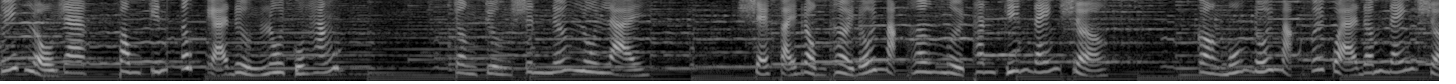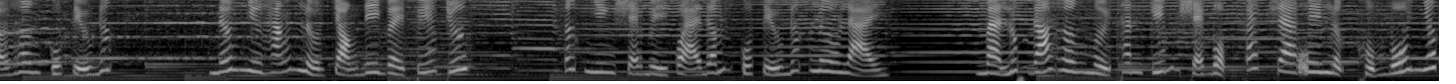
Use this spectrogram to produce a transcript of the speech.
tuyết lộ ra. Phong kín tất cả đường lôi của hắn. Trần Trường Sinh nếu lui lại, Sẽ phải đồng thời đối mặt hơn 10 thanh kiếm đáng sợ. Còn muốn đối mặt với quả đấm đáng sợ hơn của Tiểu Đức, Nếu như hắn lựa chọn đi về phía trước, Tất nhiên sẽ bị quả đấm của Tiểu Đức lưu lại. Mà lúc đó hơn 10 thanh kiếm sẽ bột phát ra uy lực khủng bố nhất.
